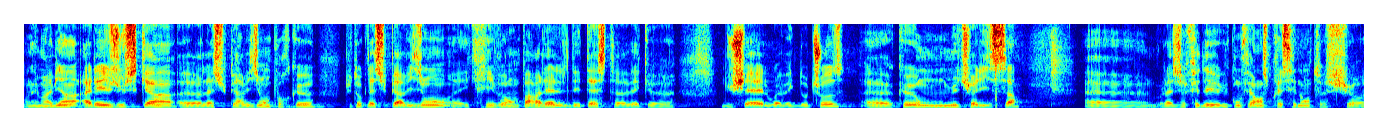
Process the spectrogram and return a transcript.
on aimerait bien aller jusqu'à euh, la supervision pour que, plutôt que la supervision écrive en parallèle des tests avec euh, du shell ou avec d'autres choses, qu'on mutualise ça. voilà, j'ai fait des conférences précédentes sur,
